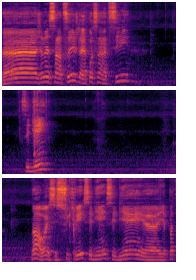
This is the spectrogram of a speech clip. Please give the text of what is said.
Euh, je le sentir, je l'avais pas senti. C'est bien. Ah ouais, c'est sucré, c'est bien, c'est bien. Il euh, n'y a pas de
